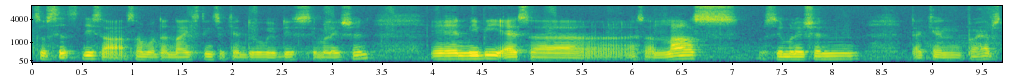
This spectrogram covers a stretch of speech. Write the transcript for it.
So since these are some of the nice things you can do with this simulation and maybe as a as a last simulation that can perhaps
